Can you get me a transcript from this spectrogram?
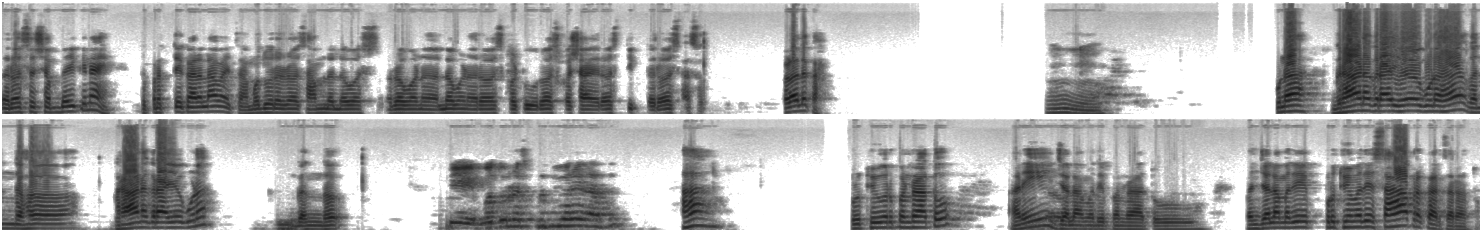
रस शब्द आहे की नाही? तर प्रत्येकाला लावायचा. मधुर रस आम्ल लवस रवण लवण रस कटू रस कषाय रस तिक्त रस असं. कळालं का? हम्म. पुन्हा घ्राणग्राह्य गुण गंध घ्राणग्राह्य गुण गंध ते मधुर रस पृथ्वीवर राहते? हा. पृथ्वीवर पण राहतो आणि जलामध्ये पण राहतो. पण जलामध्ये पृथ्वीमध्ये सहा प्रकारचा राहतो.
